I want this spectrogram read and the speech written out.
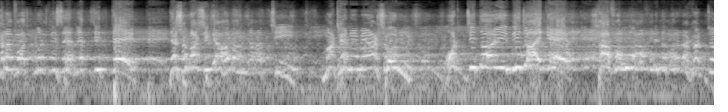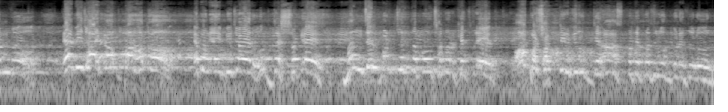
খেলাফত মজলিসের নেতৃত্বে দেশবাসীকে আহ্বান জানাচ্ছি, মাঠে নেমে আসুন, অর্জিত এই বিজয়কে সাফল্য সাফল্যমণ্ডিত করে রাখার জন্য। এই বিজয়কে অব্যাহত এবং এই বিজয়ের উদ্দেশ্যকে মঞ্জিল পর্যন্ত পৌঁছানোর ক্ষেত্রে অপশক্তির বিরুদ্ধে রাজপথে প্রতিরোধ গড়ে তুলুন।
